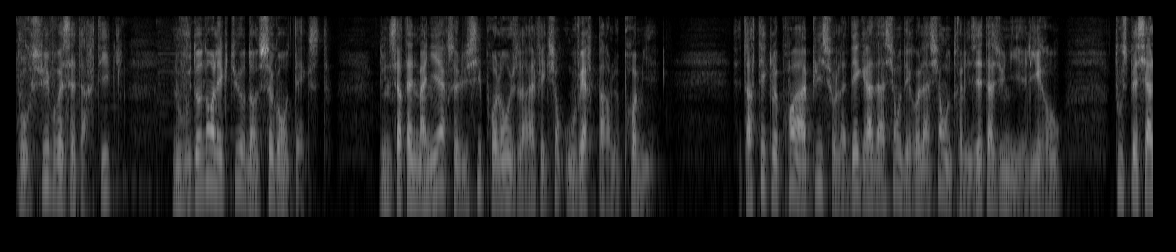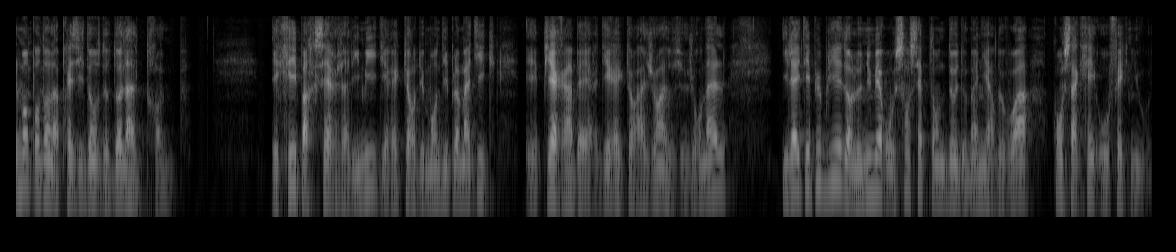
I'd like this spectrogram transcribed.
Pour suivre cet article, nous vous donnons lecture d'un second texte, d'une certaine manière, celui-ci prolonge la réflexion ouverte par le premier. Cet article prend appui sur la dégradation des relations entre les États-Unis et l'Iran, tout spécialement pendant la présidence de Donald Trump. Écrit par Serge Alimi, directeur du Monde diplomatique, et Pierre Rimbert, directeur adjoint de ce journal, il a été publié dans le numéro 172 de Manière de voir consacré aux fake news.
